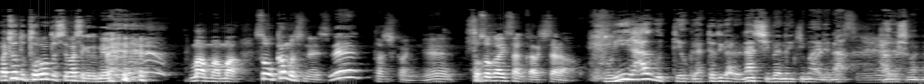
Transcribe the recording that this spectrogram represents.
まあちょっとトロンとしてましたけど、目はまあまあまあ、そうかもしれないですね。確かにね。細貝さんからしたら。フリーハグってよくやってる時あるよな、渋谷の駅前でな。すねハグしま、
